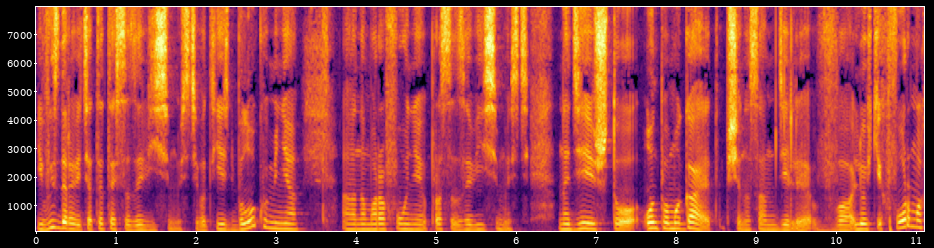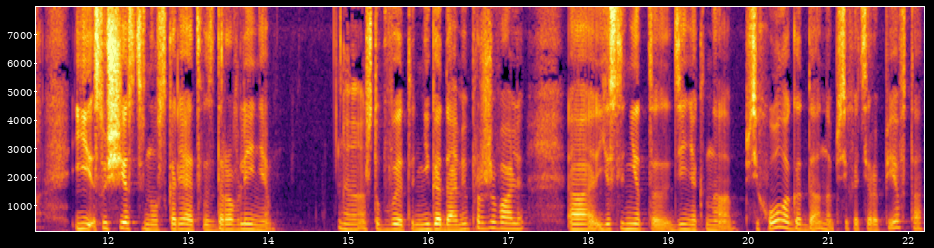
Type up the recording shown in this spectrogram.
И выздороветь от этой созависимости. Вот есть блок у меня на марафоне про созависимость. Надеюсь, что он помогает вообще на самом деле в легких формах и существенно ускоряет выздоровление, а, чтобы вы это не годами проживали. А, если нет э, денег на психолога, да, на психотерапевта,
